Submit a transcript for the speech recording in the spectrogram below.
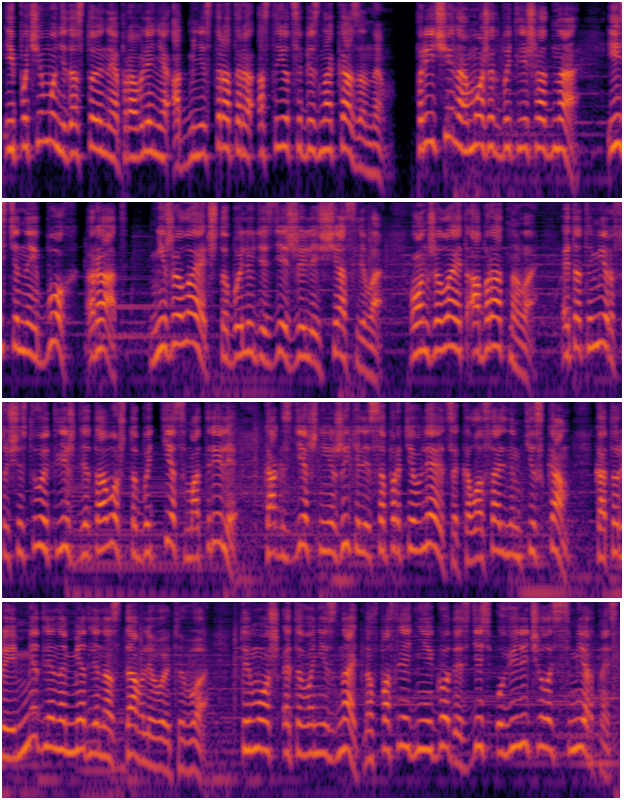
и почему недостойное правление администратора остается безнаказанным? Причина может быть лишь одна. Истинный Бог, Рад, не желает, чтобы люди здесь жили счастливо. Он желает обратного – этот мир существует лишь для того, чтобы те смотрели, как здешние жители сопротивляются колоссальным тискам, которые медленно-медленно сдавливают его. Ты можешь этого не знать, но в последние годы здесь увеличилась смертность.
